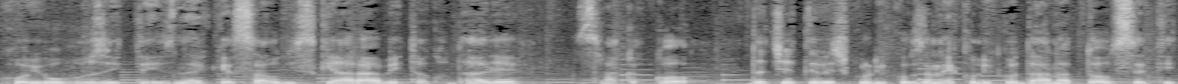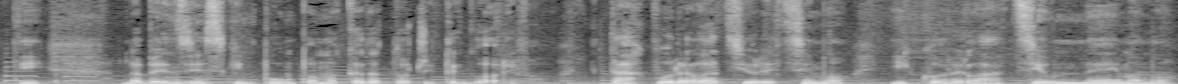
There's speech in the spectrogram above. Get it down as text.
koju uvozite iz neke Saudijske Arabije i tako dalje, svakako da ćete već koliko za nekoliko dana to osetiti na benzinskim pumpama kada točite gorivo. Takvu relaciju recimo i korelaciju nemamo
